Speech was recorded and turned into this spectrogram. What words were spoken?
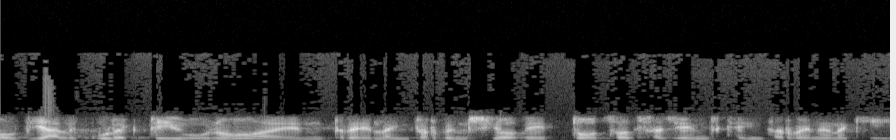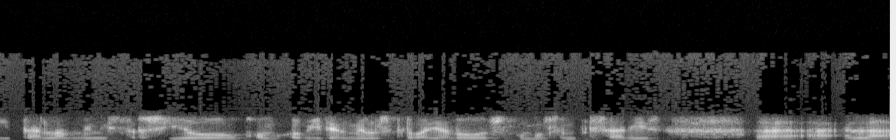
el diàleg col·lectiu, no?, entre la intervenció de tots els agents que intervenen aquí, tant l'administració com, evidentment, els treballadors com els empresaris, eh, la,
